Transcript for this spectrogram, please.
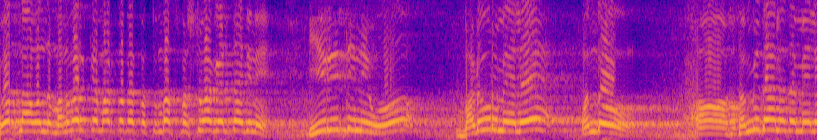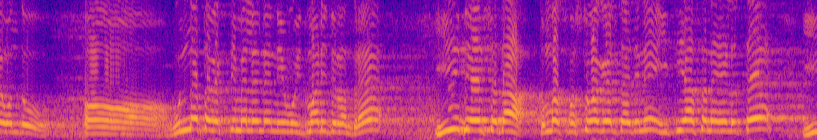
ಇವತ್ತು ನಾವೊಂದು ಮನವರಿಕೆ ಮಾಡ್ಕೋಬೇಕು ತುಂಬ ಸ್ಪಷ್ಟವಾಗಿ ಹೇಳ್ತಾ ಇದ್ದೀನಿ. ಈ ರೀತಿ ನೀವು ಬಡವರ ಮೇಲೆ ಒಂದು ಸಂವಿಧಾನದ ಮೇಲೆ ಒಂದು ಉನ್ನತ ವ್ಯಕ್ತಿ ಮೇಲೇ ನೀವು ಇದು ಮಾಡಿದ್ದೀರಂದ್ರೆ, ಈ ದೇಶದ, ತುಂಬ ಸ್ಪಷ್ಟವಾಗಿ ಹೇಳ್ತಾ ಇದ್ದೀನಿ, ಇತಿಹಾಸನೇ ಹೇಳುತ್ತೆ, ಈ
